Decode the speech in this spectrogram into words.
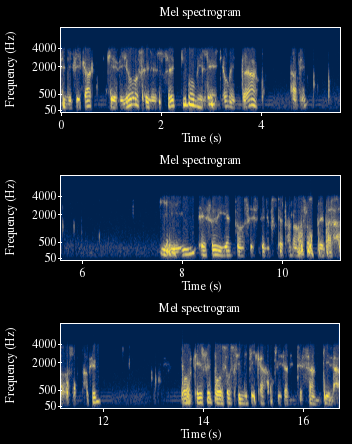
significa que Dios en el séptimo milenio vendrá. Amén. Y ese día entonces tenemos que estar nosotros preparados. Amén. Porque el reposo significa precisamente santidad.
